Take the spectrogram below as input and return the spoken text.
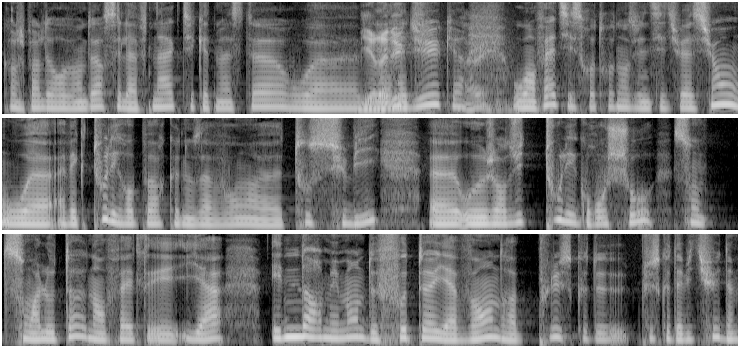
quand je parle de revendeurs, c'est la FNAC, Ticketmaster ou euh, Bireduc. Ah où en fait, ils se retrouvent dans une situation où, avec tous les reports que nous avons tous subis, où aujourd'hui, tous les gros shows sont sont à l'automne en fait. Et il y a énormément de fauteuils à vendre plus que de plus que d'habitude.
